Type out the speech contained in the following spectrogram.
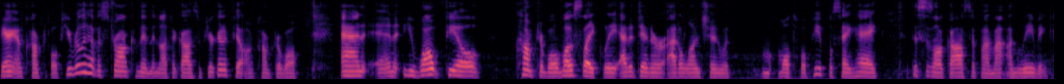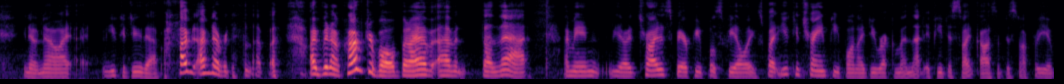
very uncomfortable. If you really have a strong commitment not to gossip, you're going to feel uncomfortable and and you won't feel comfortable most likely at a dinner, at a luncheon with multiple people saying, "Hey, this is all gossip. I'm I'm leaving." You know, no, I you could do that. I've I've never done that, but I've been uncomfortable, but I haven't I haven't done that. I mean, you know, try to spare people's feelings, but you can train people, and I do recommend that if you decide gossip is not for you.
